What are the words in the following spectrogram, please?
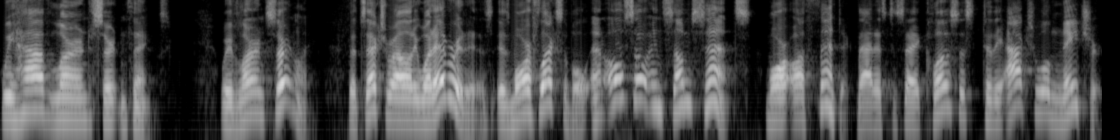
we have learned certain things. We've learned certainly that sexuality, whatever it is, is more flexible and also, in some sense, more authentic. That is to say, closest to the actual nature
